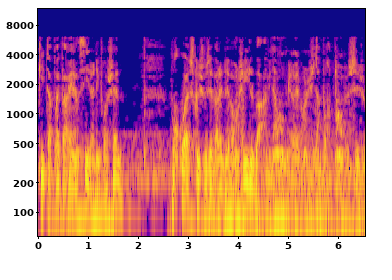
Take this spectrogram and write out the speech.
quitte à préparer ainsi l'année prochaine. Pourquoi est-ce que je vous ai parlé de l'évangile? Bah évidemment, l'évangile c'est important, je sais, je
